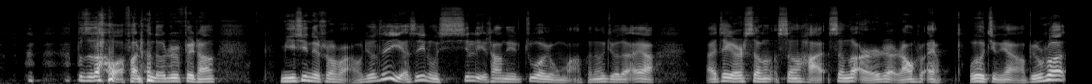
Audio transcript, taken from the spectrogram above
不知道啊，反正都是非常。迷信的说法，我觉得这也是一种心理上的作用嘛。可能觉得，哎呀，哎，这个人生生孩生个儿子，然后说，哎呀，我有经验啊。比如说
